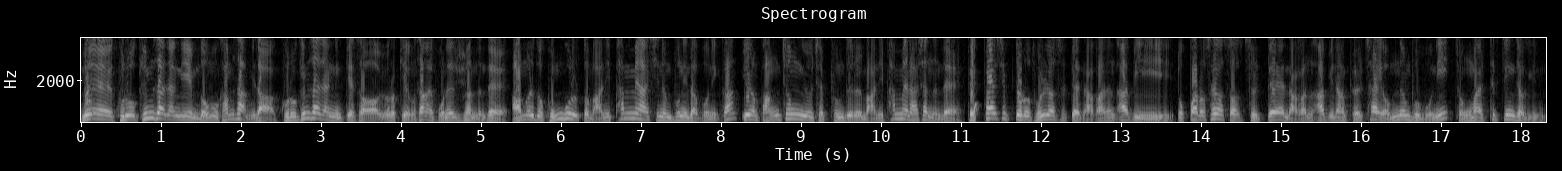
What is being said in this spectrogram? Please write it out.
네, 구로 김 사장님 너무 감사합니다. 구로 김 사장님께서 이렇게 영상을 보내주셨는데 아무래도 공구를 또 많이 판매하시는 분이다 보니까 이런 방청류 제품들을 많이 판매를 하셨는데 180도로 돌렸을 때 나가는 압이 똑바로 세웠었을 때 나가는 압이랑 별 차이 없는 부분이 정말 특징적인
